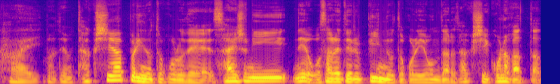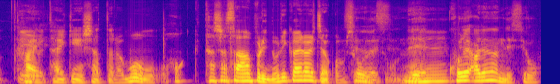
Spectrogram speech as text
はい。まあ、でもタクシーアプリのところで最初にね押されてるピンのところ呼んだらタクシー来なかったっていう体験しちゃったら、もう他社さんアプリ乗り換えられちゃうかもしれないですもんね。これあれなんですよ。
